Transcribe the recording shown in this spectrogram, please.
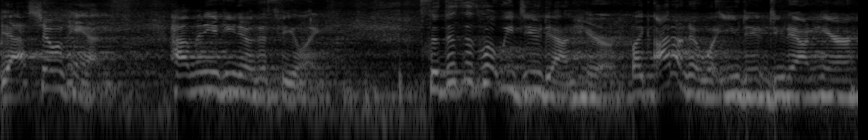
yeah, show of hands. How many of you know this feeling? So this is what we do down here. Like I don't know what you do, do down here,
